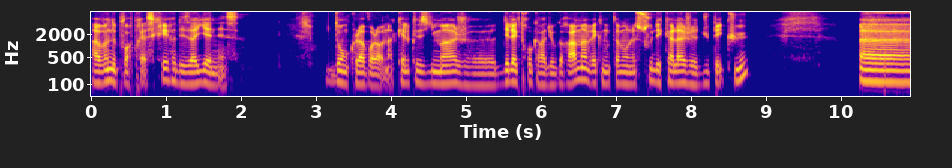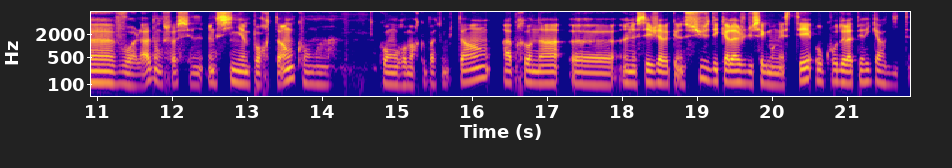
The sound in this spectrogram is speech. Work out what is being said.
avant de pouvoir prescrire des AINS. Donc là, voilà, on a quelques images euh, d'électrocardiogramme avec notamment le sous-décalage du PQ. Euh, voilà, donc ça c'est un, signe important qu'on qu'on remarque pas tout le temps. Après, on a euh, un ECG avec un sus-décalage du segment ST au cours de la péricardite.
